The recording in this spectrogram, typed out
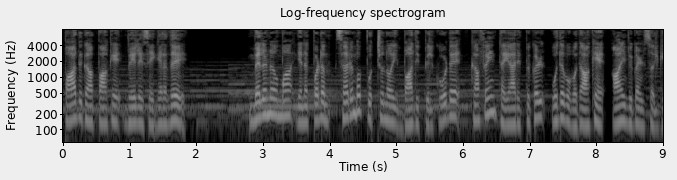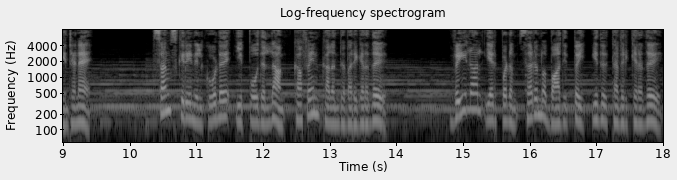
பாதுகாப்பாக வேலை செய்கிறது. மெலனோமா எனப்படும் சரும புற்றுநோய் பாதிப்பில் கூட கஃபைன் தயாரிப்புகள் உதவுவதாக ஆய்வுகள் சொல்கின்றன. சன்ஸ்கிரீனில் கூட இப்போதெல்லாம் கஃபைன் கலந்து வருகிறது. வெயிலால் ஏற்படும் சரும பாதிப்பை இது தவிர்க்கிறது.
